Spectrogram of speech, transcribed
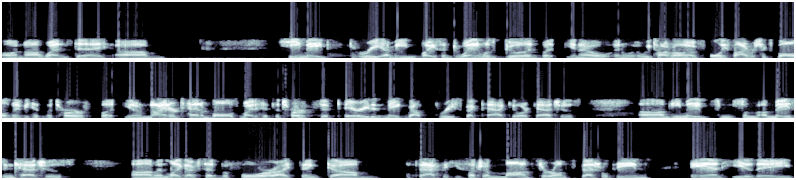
on uh, Wednesday. Um, he made three. I mean, like I said, Dwayne was good, but you know, and we talk about only five or six balls maybe hitting the turf, but you know, nine or ten balls might have hit the turf if Terry didn't make about three spectacular catches. Um, he made some some amazing catches, um, and like I've said before, I think um, the fact that he's such a monster on special teams and he is a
